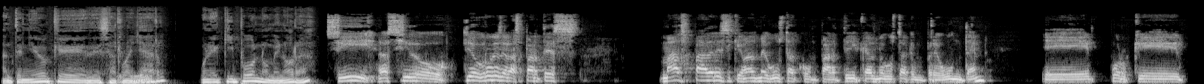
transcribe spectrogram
han tenido que desarrollar un equipo no menor. ¿ah? Sí, ha sido, tío, creo que es de las partes más padres y que más me gusta compartir que más me gusta que me pregunten, eh, porque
